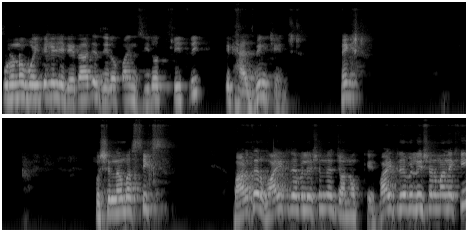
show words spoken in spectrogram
পুরোনো বই থেকে যে ডেটা আছে zero point zero three three it has been changed next question number six ভারতের হোয়াইট রেভলিউশনের জনককে হোয়াইট রেভলিউশন মানে কি?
